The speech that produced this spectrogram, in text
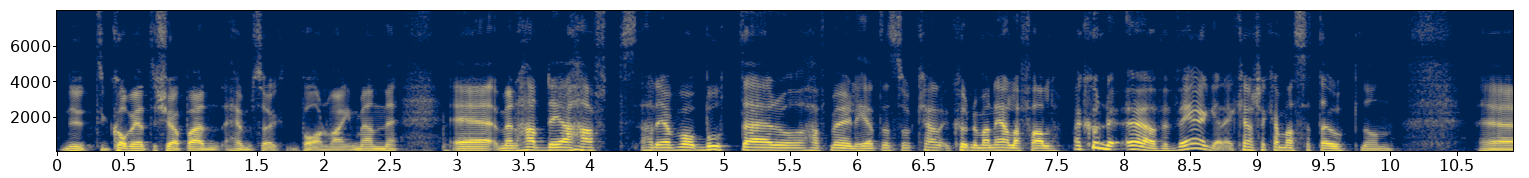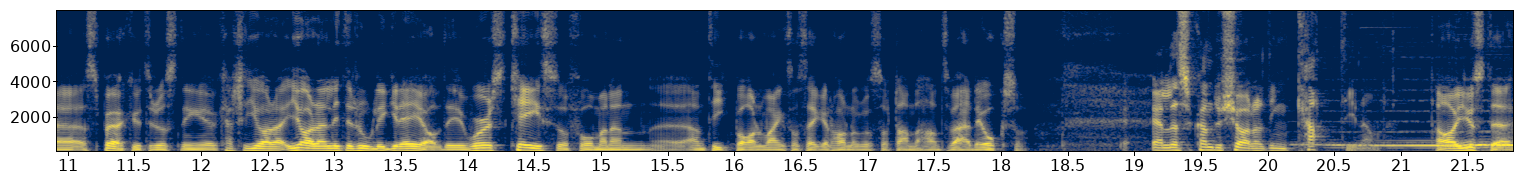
Nu kommer jag inte köpa en hemsökt barnvagn, men, eh, men hade jag haft, hade jag bott där och haft möjligheten så kan, kunde man i alla fall, man kunde överväga det. Kanske kan man sätta upp någon eh, spökutrustning och kanske göra, göra en lite rolig grej av det. I worst case så får man en eh, antik barnvagn som säkert har någon sorts andrahandsvärde också. Eller så kan du köra din katt i den. Ja, just det.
